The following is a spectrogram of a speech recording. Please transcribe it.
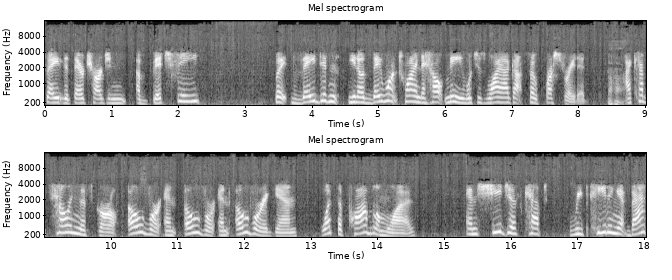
say that they're charging a bitch fee, but they didn't, you know, they weren't trying to help me, which is why I got so frustrated. Uh-huh. I kept telling this girl over and over and over again what the problem was, and she just kept repeating it back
